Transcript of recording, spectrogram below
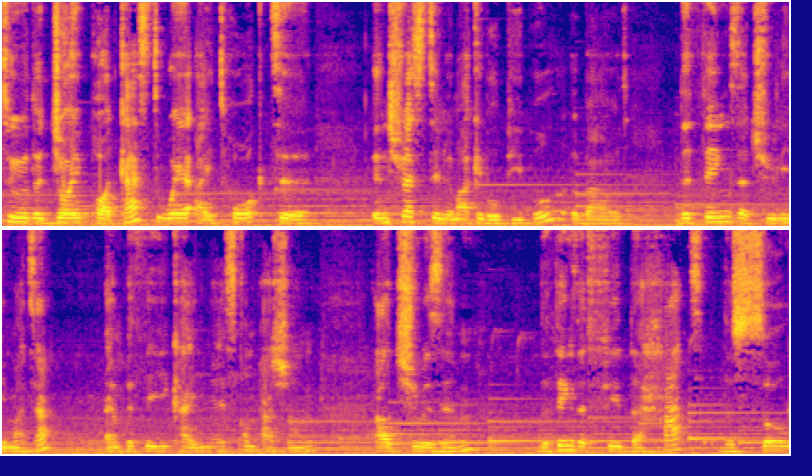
to the Joy Podcast, where I talk to interesting, remarkable people about the things that truly matter empathy, kindness, compassion, altruism, the things that feed the heart, the soul,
